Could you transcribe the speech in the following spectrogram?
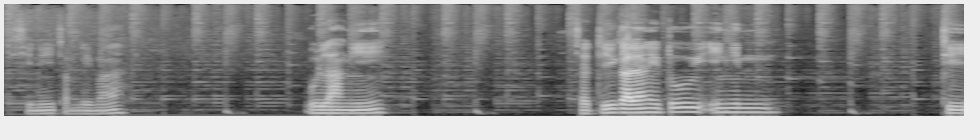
di sini jam 5 ulangi jadi kalian itu ingin di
